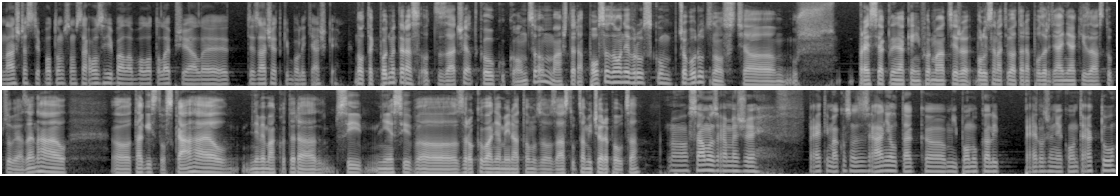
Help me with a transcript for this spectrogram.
našťastie potom som sa rozhýbal a bolo to lepšie, ale tie začiatky boli ťažké. No tak poďme teraz od začiatkov ku koncom. Máš teda po sezóne v Rusku, čo budúcnosť? Už presiakli nejaké informácie, že boli sa na teba teda pozrieť aj nejakí zástupcovia z NHL, takisto z KHL. Neviem, ako teda si, nie si uh, s rokovaniami na tom so zástupcami Čerepovca. No samozrejme, že predtým, ako som sa zranil, tak e, mi ponúkali predlženie kontraktu.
